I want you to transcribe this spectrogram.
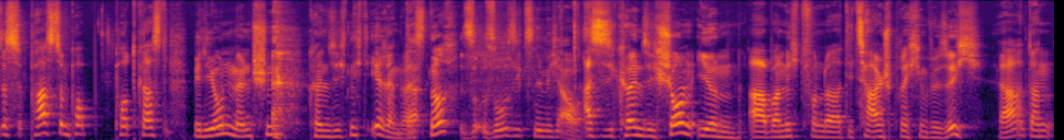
Das passt zum Pop Podcast. Millionen Menschen können sich nicht irren, weißt du noch? So, so sieht es nämlich aus. Also sie können sich schon irren, aber nicht von der, die Zahlen sprechen für sich. Ja, dann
